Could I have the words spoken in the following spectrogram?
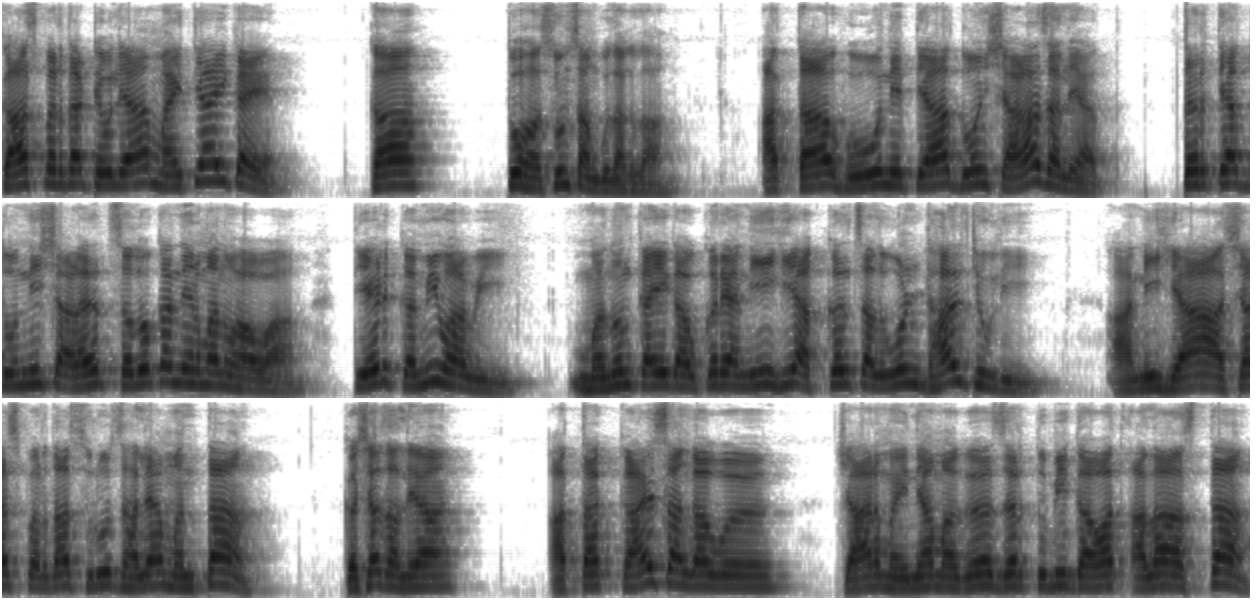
का स्पर्धा ठेवल्या? माहिती आहे काय? का? तो हसून सांगू लागला आत्ता होऊन येत्या दोन शाळा झाल्यात. तर त्या दोन्ही शाळेत सलोखा निर्माण व्हावा तेढ कमी व्हावी. म्हणून काही गावकऱ्यांनी ही अक्कल चालवून ढाल ठेवली. आणि ह्या अशा स्पर्धा सुरू झाल्या म्हणता. कशा झाल्या? आता काय सांगावं? चार महिन्यामागं जर तुम्ही गावात आला असता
